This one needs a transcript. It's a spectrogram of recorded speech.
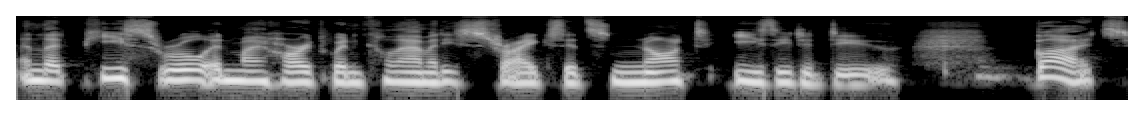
and let peace rule in my heart when calamity strikes. It's not easy to do. But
